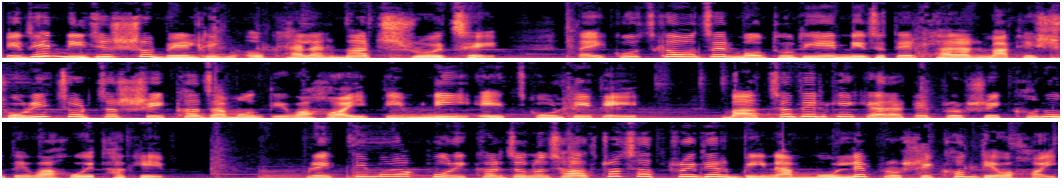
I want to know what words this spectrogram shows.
এদের নিজস্ব বিল্ডিং ও খেলার মাঠ রয়েছে। তাই কুচকাওয়াজের মধ্য দিয়ে নিজেদের খেলার মাঠে শরীরচর্চার শিক্ষা যেমন দেওয়া হয়, তেমনি এই স্কুলটিতে বাচ্চাদেরকে ক্যারাটে প্রশিক্ষণও দেওয়া হয়ে থাকে। বৃত্তিমূলক পরীক্ষার জন্য ছাত্রছাত্রীদের বিনামূল্যে প্রশিক্ষণ দেওয়া হয়।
